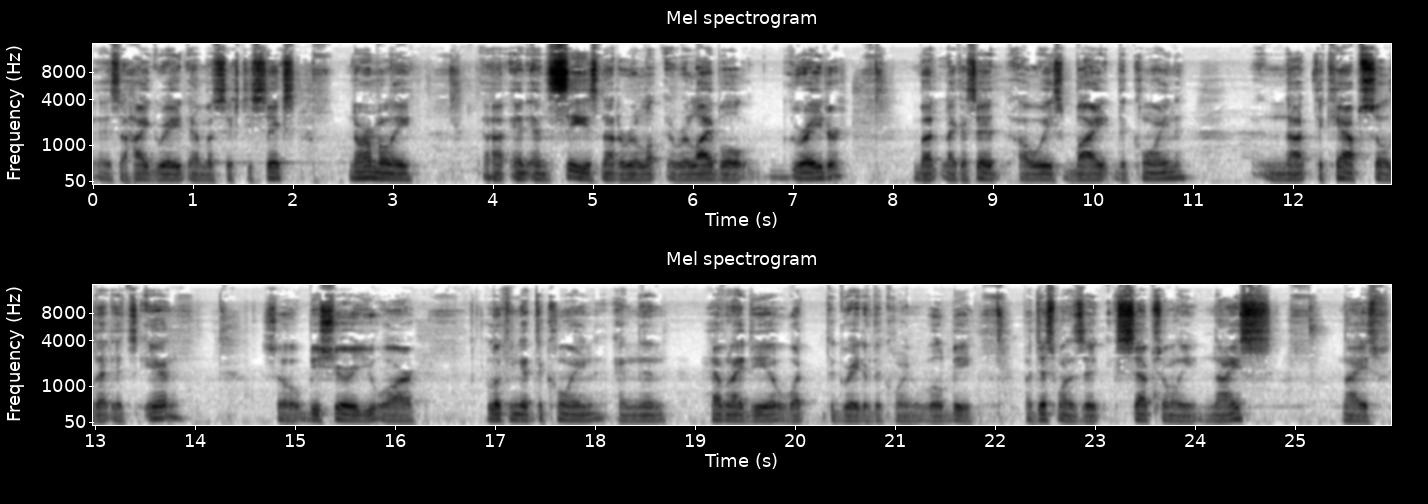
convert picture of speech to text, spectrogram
is a high grade MS66. Normally, uh, and, and C is not a, rel a reliable grader, but like I said, always buy the coin, not the capsule that it's in. So be sure you are looking at the coin and then have an idea what the grade of the coin will be. But this one is an exceptionally nice, nice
